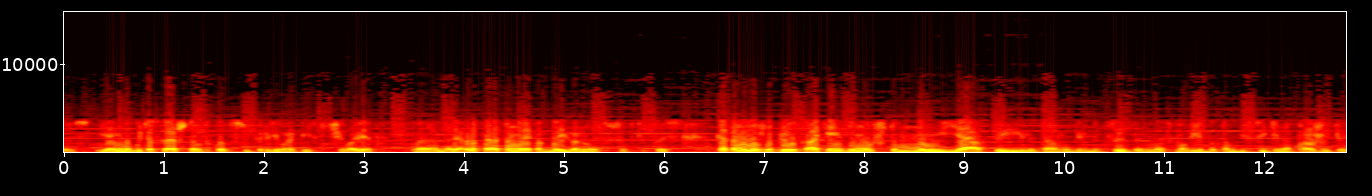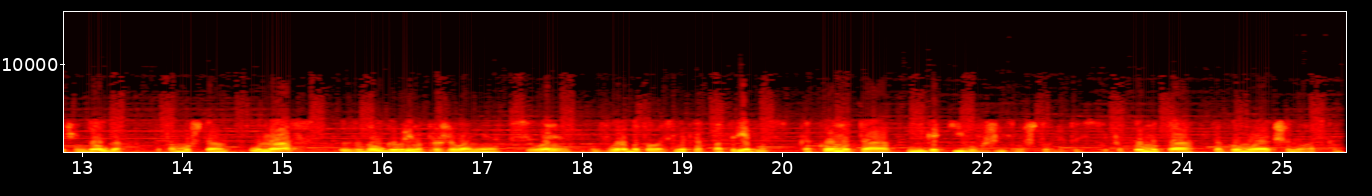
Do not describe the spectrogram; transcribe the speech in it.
То есть я не могу тебе сказать, что я вот такой супер европейский человек. Э, наверное, поэтому я как бы и вернулся все-таки. То есть к этому нужно привыкать. Я не думаю, что мы, я, ты или там гербициды, мы смогли бы там действительно прожить очень долго, потому что у нас за долгое время проживания в Сионе выработалась некая потребность какому-то негативу в жизни, что ли, то есть какому-то такому экшену адскому,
